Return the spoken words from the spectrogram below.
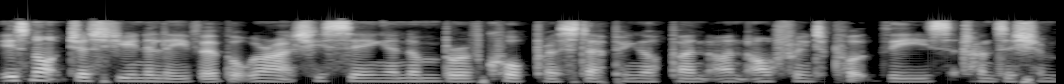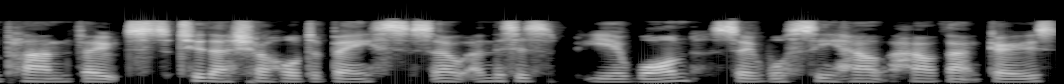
it's not just Unilever, but we're actually seeing a number of corporates stepping up and, and, offering to put these transition plan votes to their shareholder base. So, and this is year one, so we'll see how how that goes.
